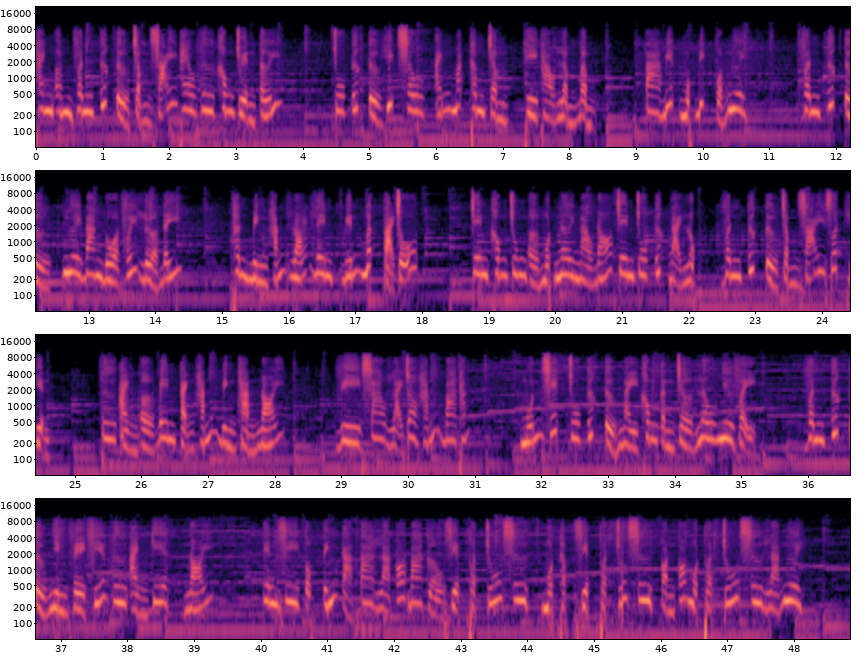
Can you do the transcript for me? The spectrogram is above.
Thanh âm Vân Tước Tử chậm rãi theo hư không truyền tới. Chu Tước Tử hít sâu, ánh mắt thâm trầm, thì thào lẩm bẩm: "Ta biết mục đích của ngươi." Vân Tước Tử, ngươi đang đùa với lửa đấy. Thân mình hắn lói lên, biến mất tại chỗ. Trên không trung ở một nơi nào đó trên Chu Tước Đại Lục, Vân Tước Tử chậm rãi xuất hiện tư ảnh ở bên cạnh hắn bình thản nói. Vì sao lại cho hắn ba tháng? Muốn giết chu tước tử này không cần chờ lâu như vậy. Vân tước tử nhìn về phía hư ảnh kia, nói. Tiên di tộc tính cả ta là có ba cửu diệt thuật chú sư, một thập diệt thuật chú sư, còn có một thuật chú sư là ngươi.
